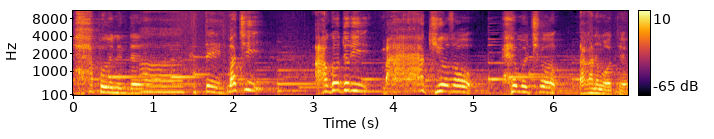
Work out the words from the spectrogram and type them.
확 보이는데 아 그때 마치 악어들이 막 기어서 헤엄을 쳐 나가는 것 같아요.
